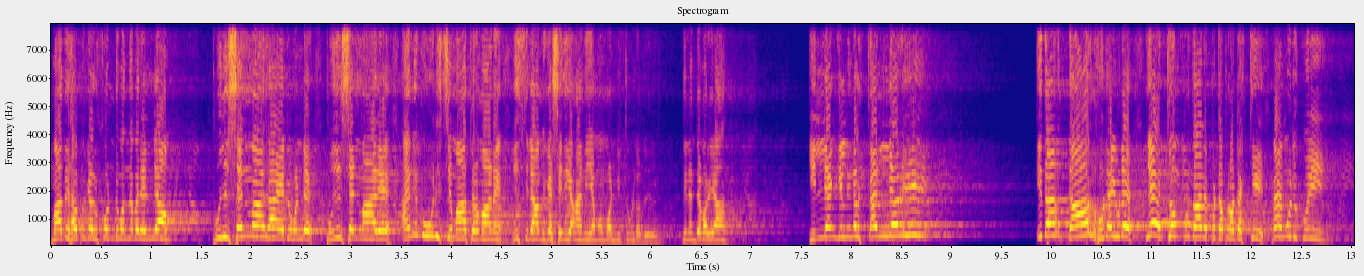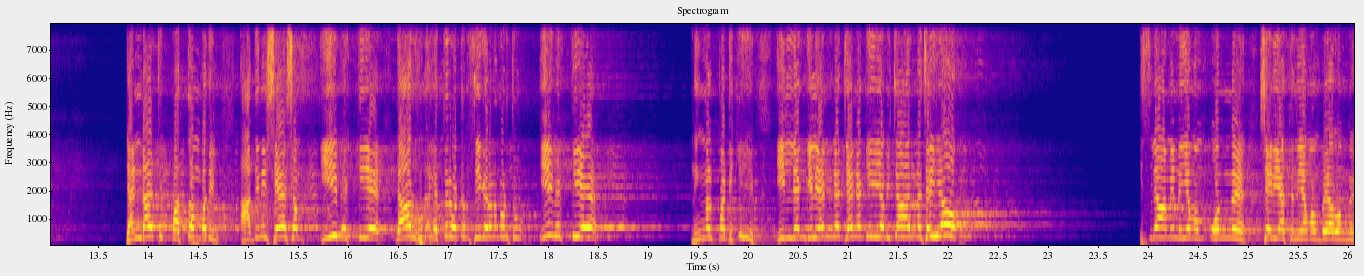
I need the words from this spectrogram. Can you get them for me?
മധുഹബുകൾ കൊണ്ടുവന്നവരെല്ലാം പുരുഷന്മാരായതുകൊണ്ട് പുരുഷന്മാരെ അനുകൂലിച്ച് മാത്രമാണ് ഇസ്ലാമിക ശരിയാ നിയമം വന്നിട്ടുള്ളത്. ഇതിനെന്താ പറയാ? ഇല്ലെങ്കിൽ നിങ്ങൾ കല്ലറി. ഇതാണ് ദാർഹുദയുടെ ഏറ്റവും പ്രധാനപ്പെട്ട പ്രൊഡക്റ്റ് മെഹമ്മൂദ് കുയി രണ്ടായിരത്തി പത്തൊമ്പതിൽ അതിനുശേഷം ഈ വ്യക്തിയെ ദാർഹുഡ എത്ര വട്ടം സ്വീകരണം കൊടുത്തു? ഈ വ്യക്തിയെ നിങ്ങൾ പഠിക്കുകയും ഇല്ലെങ്കിൽ എന്നെ ജനകീയ വിചാരണ ചെയ്യോ? ഇസ്ലാമിന്റെ നിയമം ഒന്ന് ശരിയാത്ത നിയമം വേറൊന്ന്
